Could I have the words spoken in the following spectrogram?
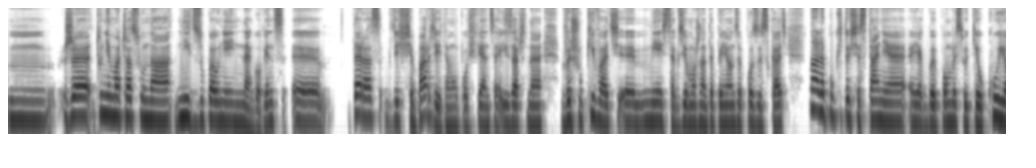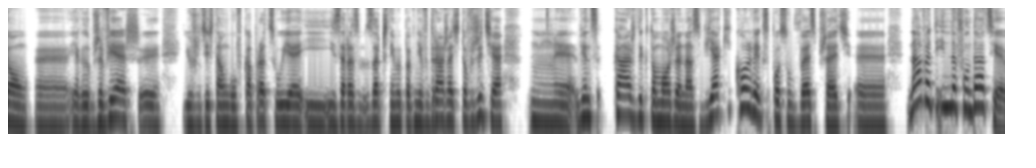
mm, że tu nie ma czasu na nic zupełnie innego. Więc y, teraz gdzieś się bardziej temu poświęcę i zacznę wyszukiwać y, miejsca, gdzie można te pieniądze pozyskać. No ale póki to się stanie, jakby pomysły kiełkują, y, jak dobrze wiesz, y, już gdzieś tam główka pracuje i, i zaraz zaczniemy pewnie wdrażać to w życie. Mm, więc każdy, kto może nas w jakikolwiek sposób wesprzeć, nawet inne fundacje,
